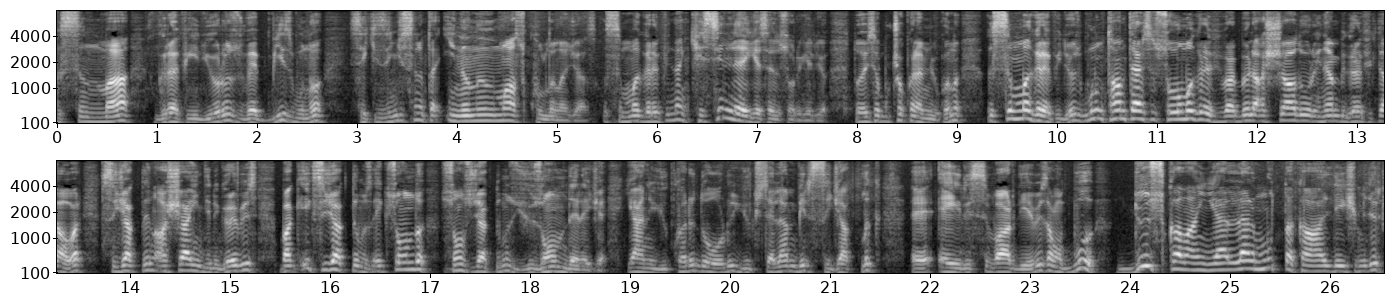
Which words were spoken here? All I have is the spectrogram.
Isınma grafiği diyoruz ve biz bunu 8. sınıfta inanılmaz kullanacağız. Isınma grafiğinden kesin LGS'de soru geliyor. Dolayısıyla bu çok önemli bir konu. Isınma grafiği diyoruz. Bunun tam tersi soğuma grafiği var. Böyle aşağı doğru inen bir grafik daha var. Sıcaklığın aşağı indiğini görebiliriz. Bak ilk sıcaklığımız eksi 10'du. Son sıcaklığımız 110 derece. Yani yukarı doğru yükselen bir sıcaklık e, eğrisi var diyebiliriz. Ama bu düz kalan yerler mutlaka hal değişimidir.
